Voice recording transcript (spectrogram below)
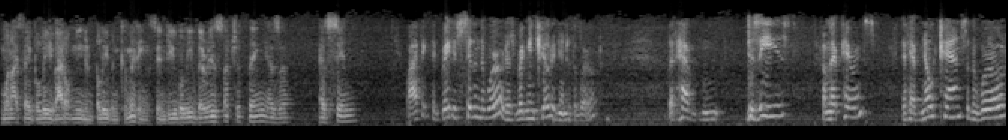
When I say believe, I don't mean in believe in committing sin. Do you believe there is such a thing as a as sin? Well, I think the greatest sin in the world is bringing children into the world that have disease from their parents, that have no chance in the world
